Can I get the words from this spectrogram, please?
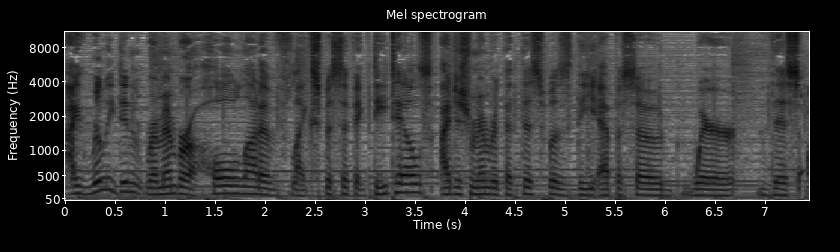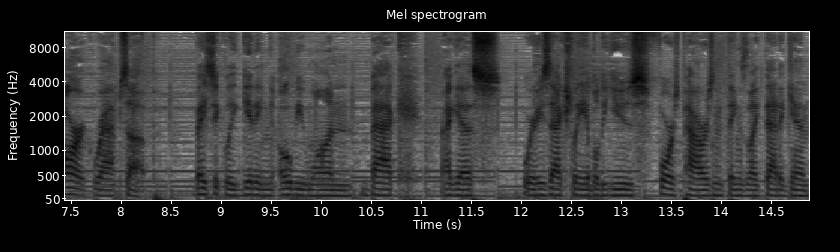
I really didn't remember a whole lot of like specific details. I just remembered that this was the episode where this arc wraps up. Basically getting Obi-Wan back, I guess, where he's actually able to use force powers and things like that again.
